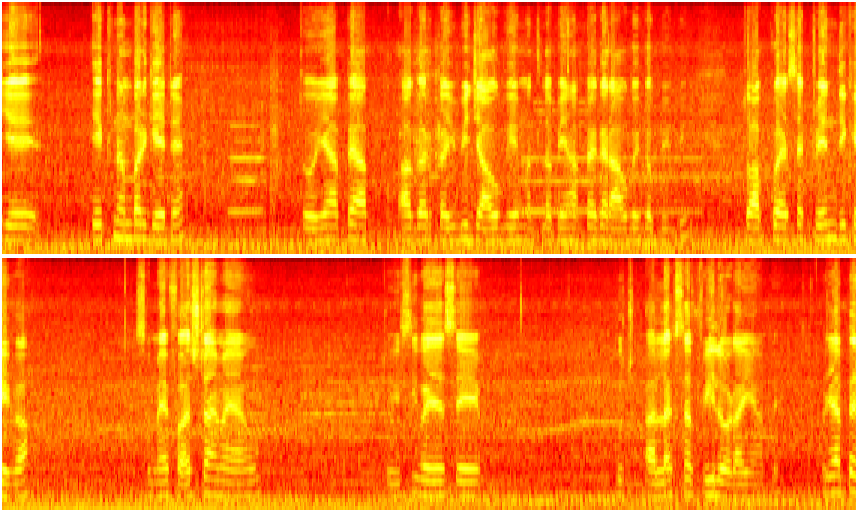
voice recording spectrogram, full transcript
ये एक नंबर गेट है। तो यहाँ पे आप अगर कहीं भी जाओगे मतलब यहाँ पे अगर आओगे कभी भी तो आपको ऐसा ट्रेन दिखेगा। सो मैं फ़र्स्ट टाइम आया हूँ। तो इसी वजह से कुछ अलग सा फील हो रहा है यहाँ पे। और यहाँ पे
